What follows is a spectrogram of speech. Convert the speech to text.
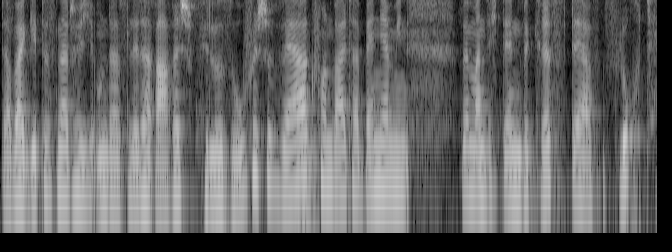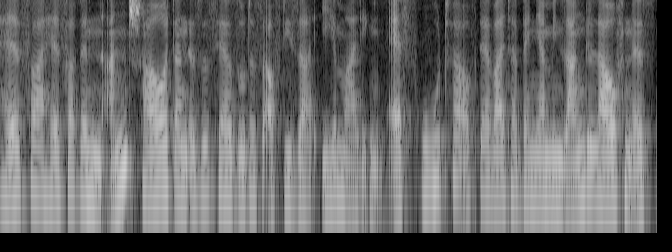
Dabei geht es natürlich um das literarisch-philosophische Werk mhm. von Walter Benjamin. Wenn man sich den Begriff der Fluchthelfer, Helferinnen anschaut, dann ist es ja so, dass auf dieser ehemaligen F-Route, auf der Walter Benjamin langgelaufen ist,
